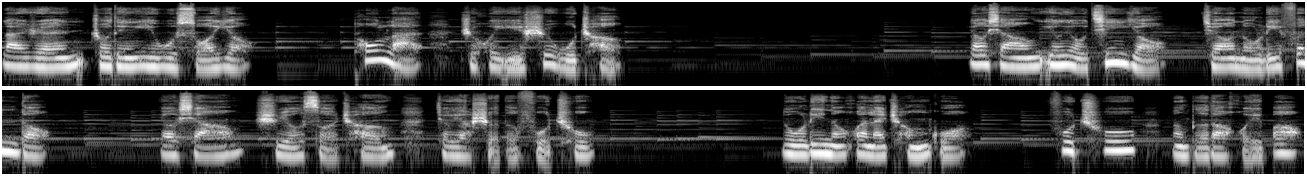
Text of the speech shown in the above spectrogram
懒人注定一无所有，偷懒只会一事无成。要想应有尽有，就要努力奋斗；要想事有所成，就要舍得付出。努力能换来成果，付出能得到回报。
